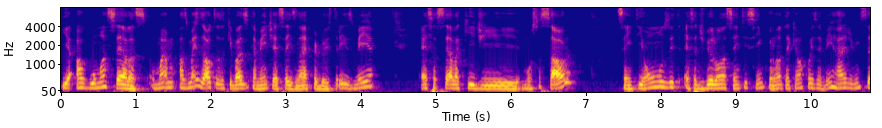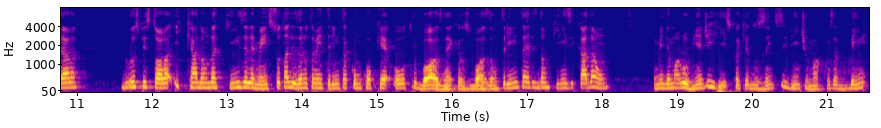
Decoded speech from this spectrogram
e algumas celas. Uma, as mais altas aqui, basicamente, é essa Sniper 236, essa cela aqui de Mosasauro, 111, essa de Velona 105, Velona até que é uma coisa bem rara de vir duas pistolas e cada um dá 15 elementos, totalizando também 30 como qualquer outro boss, né? Que os boss dão 30, eles dão 15 cada um. Também deu uma luvinha de risco aqui a 220, uma coisa bem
